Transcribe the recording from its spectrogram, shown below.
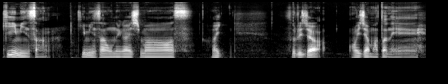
キーミンさん。キーミンさんお願いします。はい。それじゃあ、ほいじゃあまたね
